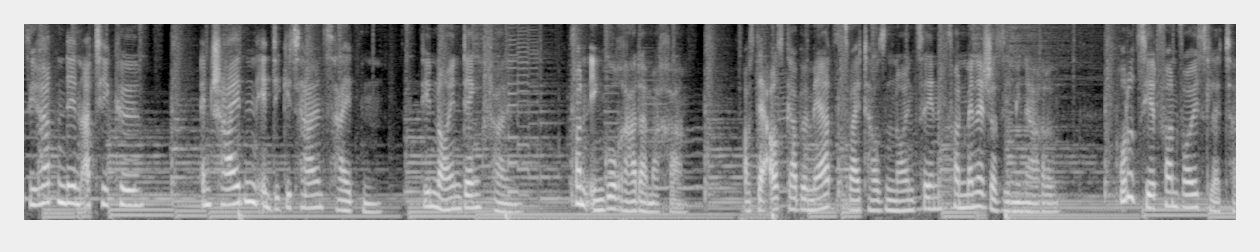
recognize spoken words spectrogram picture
Sie hörten den Artikel Entscheiden in digitalen Zeiten, die neuen Denkfallen von Ingo Radamacher aus der Ausgabe März 2019 von Managerseminare, produziert von Voiceletter.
